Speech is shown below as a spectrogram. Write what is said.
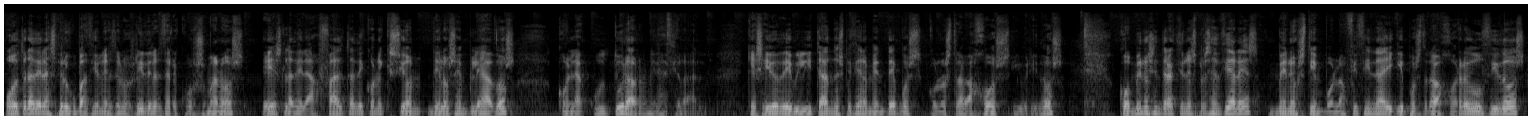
Otra de las preocupaciones de los líderes de recursos humanos es la de la falta de conexión de los empleados con la cultura organizacional, que se ha ido debilitando especialmente pues, con los trabajos híbridos. Con menos interacciones presenciales, menos tiempo en la oficina y equipos de trabajo reducidos,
